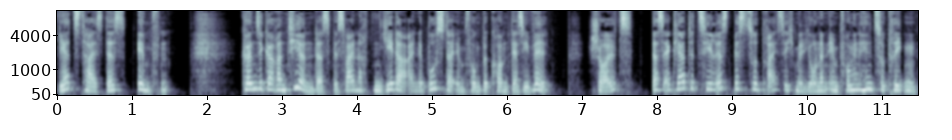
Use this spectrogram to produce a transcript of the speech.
Jetzt heißt es impfen. Können Sie garantieren, dass bis Weihnachten jeder eine Boosterimpfung bekommt, der sie will? Scholz, das erklärte Ziel ist, bis zu 30 Millionen Impfungen hinzukriegen.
